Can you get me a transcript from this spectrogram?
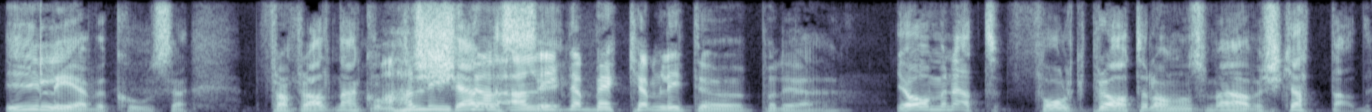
i Leverkusen, framförallt när han kom Han, till liknar, Chelsea. han liknar Beckham lite på det. Ja men att folk pratade om honom som överskattad.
